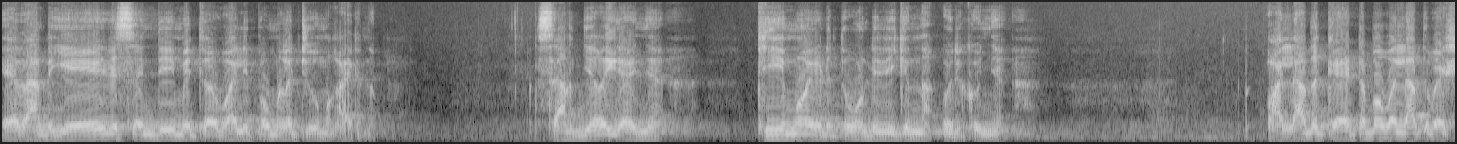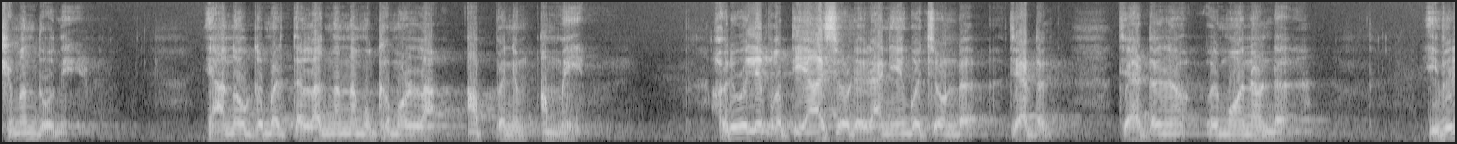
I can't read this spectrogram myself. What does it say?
ഏതാണ്ട് ഏഴ് സെന്റിമീറ്റർ വലിപ്പമുള്ള ട്യൂമറായിരുന്നു. സർജറി കഴിഞ്ഞ് കീമോ എടുത്തുകൊണ്ടിരിക്കുന്ന ഒരു കുഞ്ഞ്. വല്ലാതെ കേട്ടപ്പോൾ വല്ലാത്ത വിഷമം തോന്നി. ഞാൻ നോക്കുമ്പോൾ തിളങ്ങുന്ന മുഖമുള്ള അപ്പനും അമ്മയും. അവർ വലിയ പ്രത്യാശയോടെ ഒരു അനിയൻ കൊച്ചുണ്ട് ചേട്ടൻ. ചേട്ടന് ഒരു മോനുണ്ട്. ഇവർ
